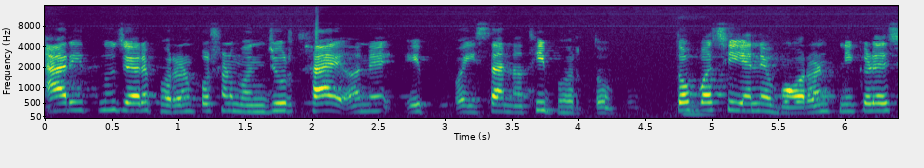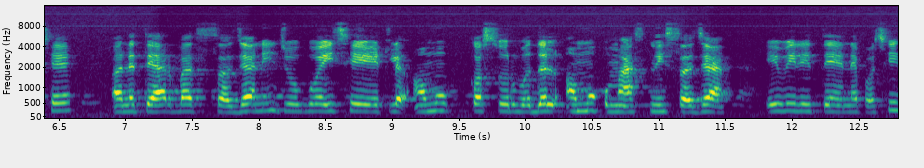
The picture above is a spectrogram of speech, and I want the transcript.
આ રીતનું જ્યારે ભરણ પોષણ મંજૂર થાય અને એ પૈસા નથી ભરતો તો પછી એને વોરંટ નીકળે છે અને ત્યારબાદ સજાની જોગવાઈ છે એટલે અમુક કસૂર બદલ અમુક માસની સજા એવી રીતે એને પછી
